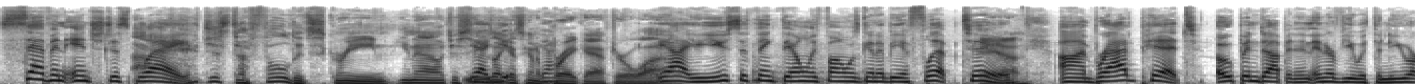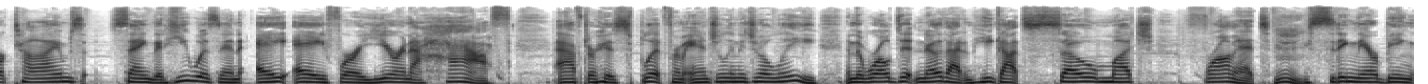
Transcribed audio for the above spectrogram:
seven inch display. just a folded screen, you know, it just seems Yeah, like you- it's going to yeah. break after a while. Yeah, you used to think the only phone was going to be a flip too. Yeah. Um, Brad Pitt opened up in an interview with the New York Times saying that he was in AA for a year and a half after his split from Angelina Jolie, and the world didn't know that, and he got so much from it. He's sitting there being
